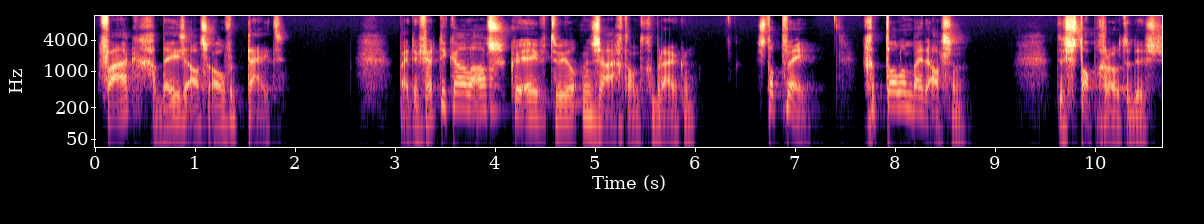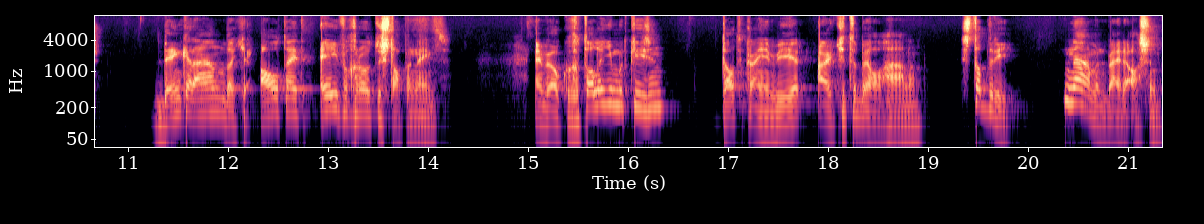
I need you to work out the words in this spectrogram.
Vaak gaat deze as over tijd. Bij de verticale as kun je eventueel een zaagtand gebruiken. Stap 2. Getallen bij de assen. De stapgrootte dus. Denk eraan dat je altijd even grote stappen neemt. En welke getallen je moet kiezen? Dat kan je weer uit je tabel halen. Stap 3. Namen bij de assen.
